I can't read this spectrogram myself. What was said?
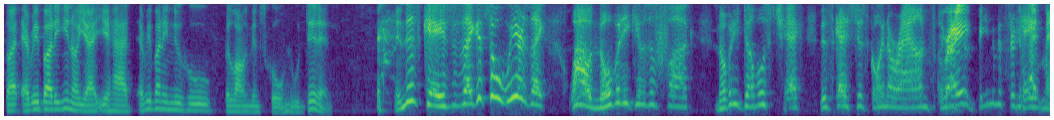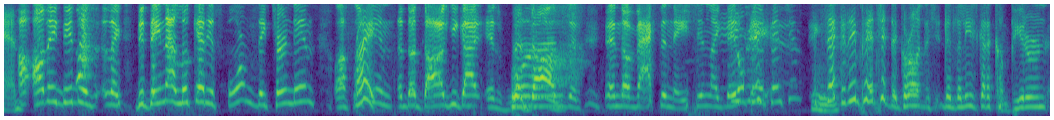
but everybody, you know, yeah, you had everybody knew who belonged in school and who didn't. In this case, it's like it's so weird. It's like, wow, nobody gives a fuck. Nobody doubles check. This guy's just going around, Right? Just being Mr. Caveman. All, all they did was like, did they not look at his form? They turned in a Right. the dog. He got is worms dogs. and, and the vaccination. Like they don't pay attention. Exactly. They pitch it. The girl, the, the lady's got a computer,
